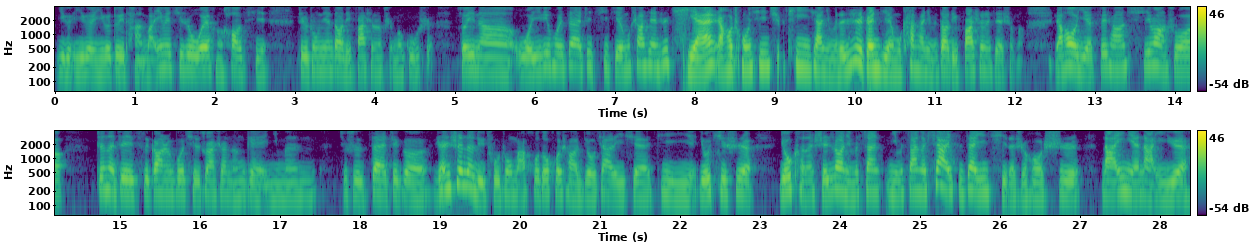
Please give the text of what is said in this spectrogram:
一个一个一个对谈吧，因为其实我也很好奇这个中间到底发生了什么故事，所以呢，我一定会在这期节目上线之前，然后重新去听一下你们的日更节目，看看你们到底发生了些什么，然后也非常希望说，真的这一次冈仁波齐的转山能给你们。就是在这个人生的旅途中嘛，或多或少留下了一些记忆，尤其是有可能谁知道你们三你们三个下一次在一起的时候是哪一年哪一月，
